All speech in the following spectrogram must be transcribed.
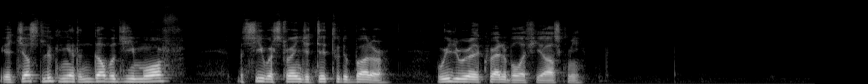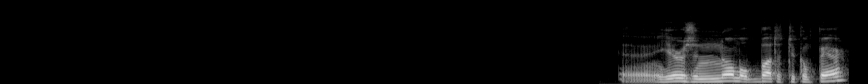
We are just looking at a double G morph, but see what Stranger did to the butter. Really, really incredible if you ask me. Uh, here's a normal butter to compare.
